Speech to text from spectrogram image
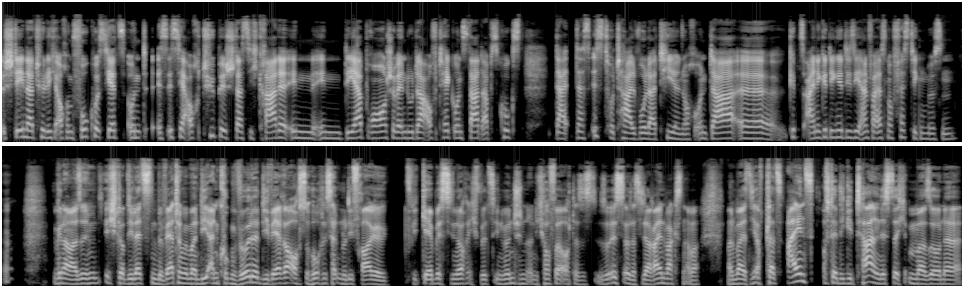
stehen natürlich auch im Fokus jetzt. Und es ist ja auch typisch, dass sich gerade in, in der Branche, wenn du da auf Tech und Startups guckst, da, das ist total volatil noch. Und da äh, gibt es einige Dinge, die sie einfach erst noch festigen müssen. Ja. Genau, also ich glaube, die letzten Bewertungen, wenn man die angucken würde, die wäre auch so hoch, ist halt nur die Frage, gäbe es die noch? Ich würde es ihnen wünschen und ich hoffe auch, dass es so ist, dass sie da reinwachsen, aber man weiß nicht. Auf Platz 1 auf der digitalen Liste, ich habe immer so eine,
